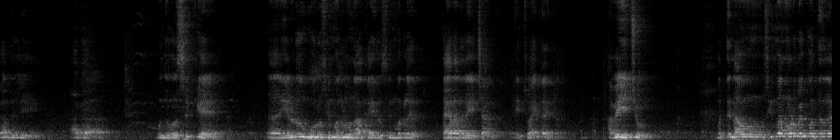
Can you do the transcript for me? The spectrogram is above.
ಕಾಲದಲ್ಲಿ ಆಗ ಒಂದು ವರ್ಷಕ್ಕೆ ಎರಡು, ಮೂರು ಸಿನಿಮಾಗಳು, ನಾಲ್ಕೈದು ಸಿನಿಮಾಗಳು ತಯಾರಾದರೆ ಹೆಚ್ಚಾಗ ಹೆಚ್ಚು ಆಯ್ತಾ ಇತ್ತು ಅವೇ ಹೆಚ್ಚು. ಮತ್ತೆ ನಾವು ಸಿನಿಮಾ ನೋಡಬೇಕು ಅಂತಂದ್ರೆ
